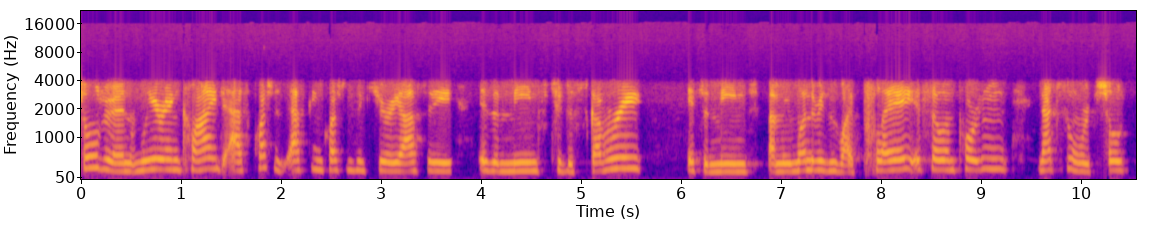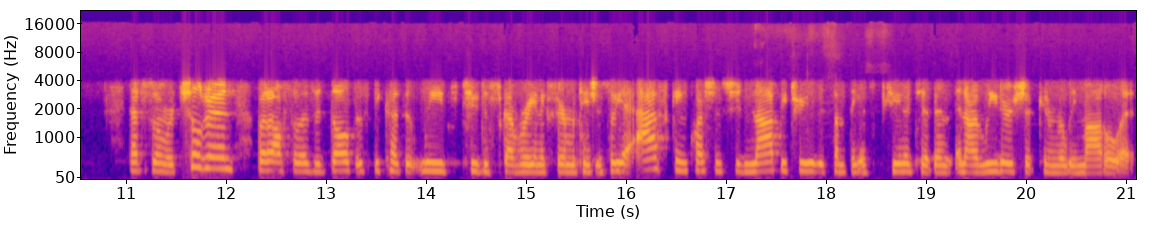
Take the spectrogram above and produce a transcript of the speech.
children, we're inclined to ask questions. Asking questions and curiosity is a means to discovery. It's a means. I mean, one of the reasons why play is so important, not just when we're children, not just when we're children, but also as adults, is because it leads to discovery and experimentation. So, yeah, asking questions should not be treated as something as punitive, and, and our leadership can really model it.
